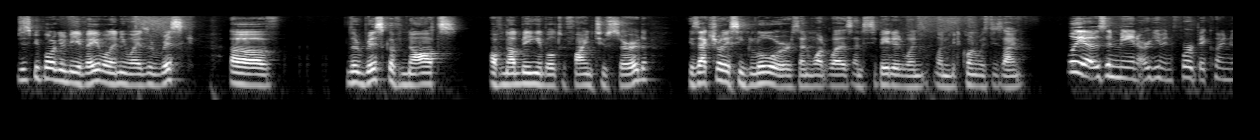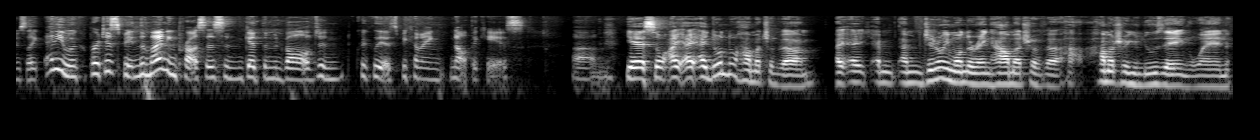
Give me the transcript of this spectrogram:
these people are going to be available anyway, the risk of the risk of not of not being able to find two third is actually I think lower than what was anticipated when when Bitcoin was designed. Well, yeah, it was the main argument for Bitcoin. It was like anyone could participate in the mining process and get them involved, and quickly it's becoming not the case. Um, yeah, so I, I, I don't know how much of um I, I I'm I'm generally wondering how much of uh, how, how much are you losing when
